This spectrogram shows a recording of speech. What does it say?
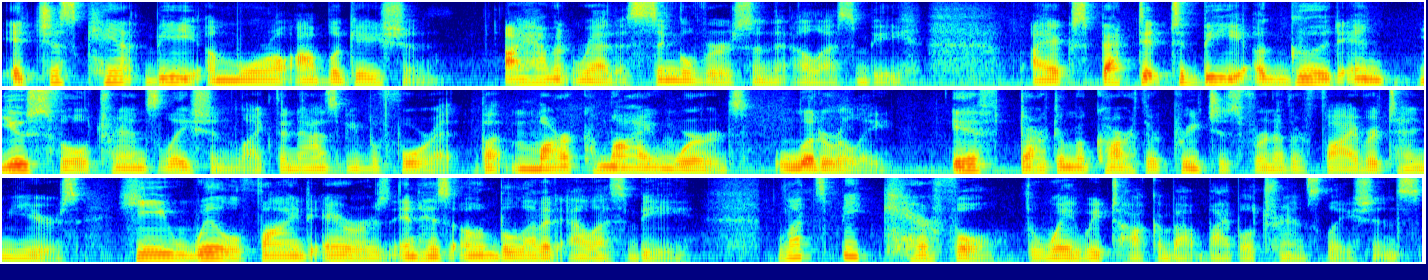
it just can't be a moral obligation. I haven't read a single verse in the LSB. I expect it to be a good and useful translation like the NASB before it. But mark my words, literally, if Dr. MacArthur preaches for another five or ten years, he will find errors in his own beloved LSB. Let's be careful the way we talk about Bible translations.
